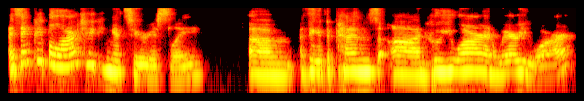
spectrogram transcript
I think people are taking it seriously. Um, I think it depends on who you are and where you are,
